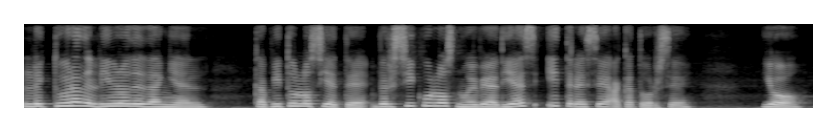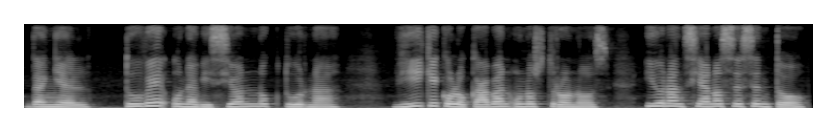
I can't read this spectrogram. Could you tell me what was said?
Lectura del libro de Daniel capítulo 7, versículos 9 a 10 y 13 a 14. Yo, Daniel, tuve una visión nocturna. vi que colocaban unos tronos, y un anciano se sentó.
